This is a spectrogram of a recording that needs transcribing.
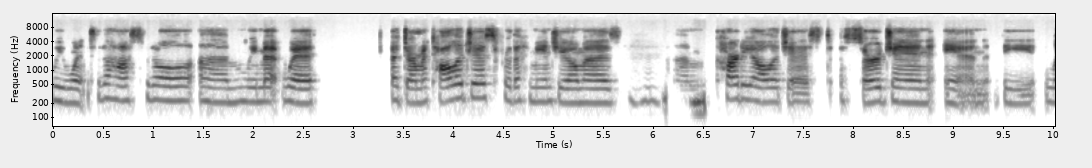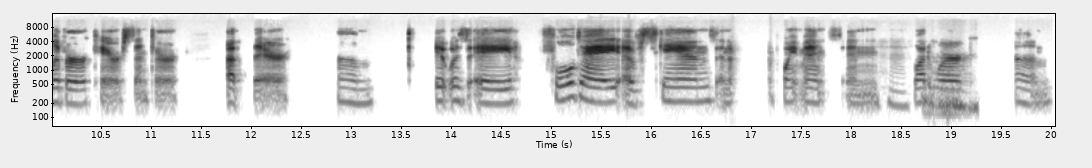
we went to the hospital. Um, we met with a dermatologist for the hemangiomas, mm-hmm. um, cardiologist, a surgeon, and the liver care center up there. Um, it was a full day of scans and appointments and mm-hmm. blood work. Um,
